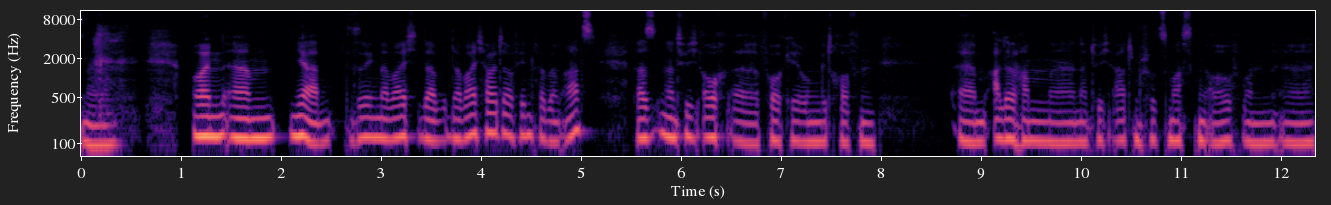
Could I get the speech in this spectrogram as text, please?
Naja. Und ähm, ja, deswegen, da war ich, da, da war ich heute auf jeden Fall beim Arzt. Da sind natürlich auch äh, Vorkehrungen getroffen. ähm, alle haben äh, natürlich Atemschutzmasken auf und äh,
